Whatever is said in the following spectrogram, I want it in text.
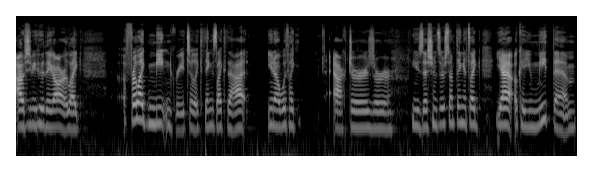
out to be who they are. Like for like meet and greets or like things like that. You know, with like actors or musicians or something. It's like yeah, okay, you meet them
